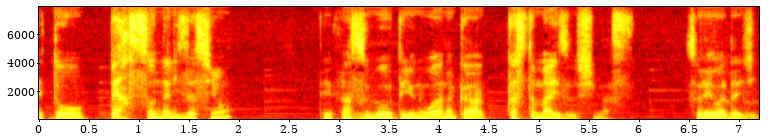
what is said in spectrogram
えっと、ペーソナリザションで、フランス語っていうのはなんかカスタマイズします。それは大事。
